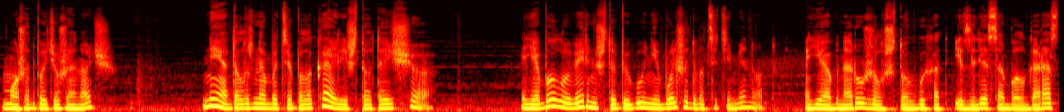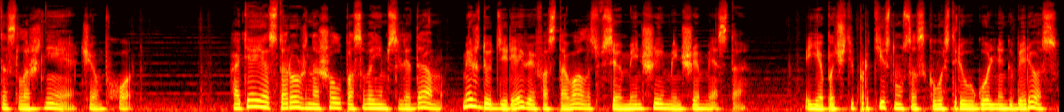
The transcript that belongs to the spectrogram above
Может быть, уже ночь? Нет, должно быть облака или что-то еще. Я был уверен, что бегу не больше 20 минут. Я обнаружил, что выход из леса был гораздо сложнее, чем вход. Хотя я осторожно шел по своим следам, между деревьев оставалось все меньше и меньше места. Я почти протиснулся сквозь треугольник берез,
